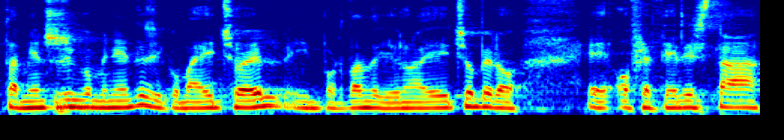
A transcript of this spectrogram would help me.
también sus inconvenientes y como ha dicho él, importante que yo no lo haya dicho, pero eh, ofrecer esta,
